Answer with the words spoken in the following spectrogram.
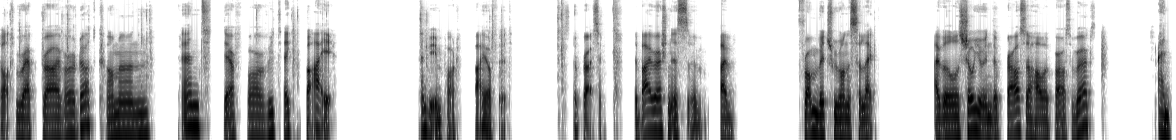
.webdriver.common and therefore we take by and we import by of it. Surprising. The by version is uh, by from which we want to select. I will show you in the browser how a browser works and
